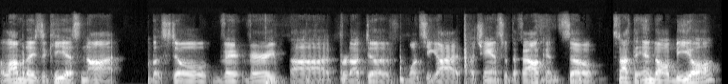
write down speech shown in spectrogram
Olamide Zaccheaus not, but still very, very uh, productive once he got a chance with the Falcons. So it's not the end all be all,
